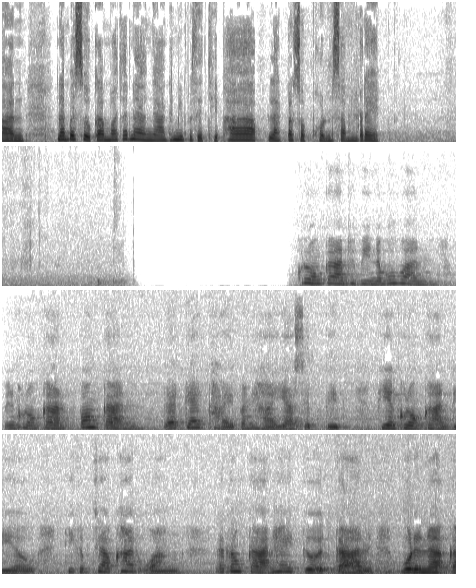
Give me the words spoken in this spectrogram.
ารณ์นำไปสู่การพัฒนางานที่มีประสิทธิภาพ และประสบผลสำเร็จ โครงการทวีน้ำวันเป็นโครงการป้องกัน และแก้ไขปัญหายาเสพติด เพียงโครงการเดียวที่ข้าพเจ้าคาดหวัง และต้องการให้เกิดการบูรณาก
